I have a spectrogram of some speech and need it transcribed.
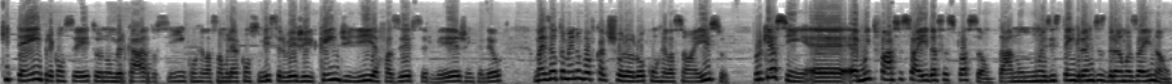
que tem preconceito no mercado, sim, com relação à mulher consumir cerveja e quem diria fazer cerveja, entendeu? Mas eu também não vou ficar de chororô com relação a isso, porque assim, é, é muito fácil sair dessa situação, tá? Não, não existem grandes dramas aí, não.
